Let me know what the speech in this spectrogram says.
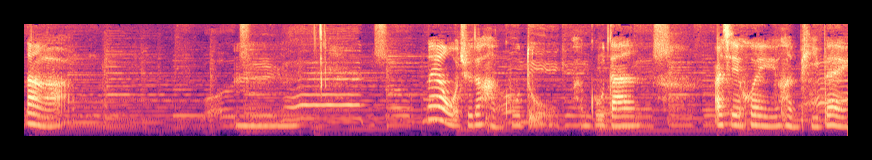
那，嗯，那样我觉得很孤独，很孤单，而且会很疲惫，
